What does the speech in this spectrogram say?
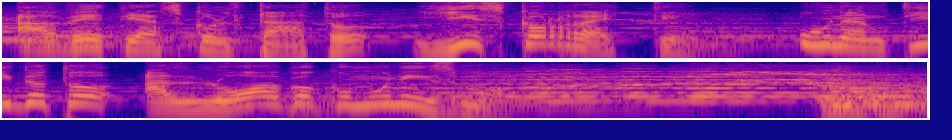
Avete ascoltato Gli Scorretti, un antidoto al luogo comunismo.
